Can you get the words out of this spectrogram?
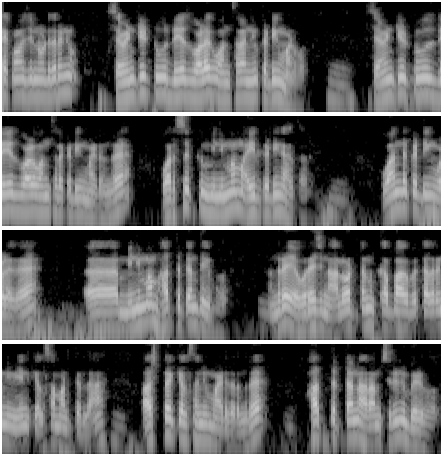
ಟೆಕ್ನಾಲಜಿ ನೋಡಿದ್ರೆ ನೀವು ಸೆವೆಂಟಿ ಟೂ ಡೇಸ್ ಒಳಗೆ ಒಂದ್ಸಲ ನೀವು ಕಟಿಂಗ್ ಮಾಡ್ಬೋದು. ಸೆವೆಂಟಿ ಟೂ ಡೇಸ್ ಒಳಗೆ ಒಂದ್ಸಲ ಕಟಿಂಗ್ ಮಾಡಿದ್ರೆ ವರ್ಷಕ್ಕೆ ಮಿನಿಮಮ್ ಐದು ಕಟಿಂಗ್ ಆಗ್ತಾವ್ರಿ. ಒಂದು ಕಟಿಂಗ್ ಒಳಗೆ ಮಿನಿಮಮ್ ಹತ್ತು ಟನ್ ತೆಗಿಬೋದು. ಅಂದ್ರೆ ಎವರೇಜ್ ನಾಲ್ವತ್ತು ಟನ್ ಕಬ್ಬು ಆಗ್ಬೇಕಾದ್ರೆ ನೀವು ಏನು ಕೆಲಸ ಮಾಡ್ತಿಲ್ಲ. ಅಷ್ಟೇ ಕೆಲಸ ನೀವು ಮಾಡಿದ್ರಂದ್ರೆ ಹತ್ತು ಟನ್ ಆರಾಮ್ಸರಿ ನೀವು ಬೆಳಿಬೋದು.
